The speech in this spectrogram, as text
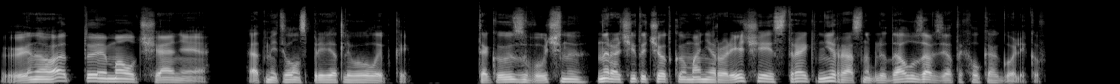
«Виноватое молчание», — отметил он с приветливой улыбкой. Такую звучную, нарочито четкую манеру речи Страйк не раз наблюдал у завзятых алкоголиков.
